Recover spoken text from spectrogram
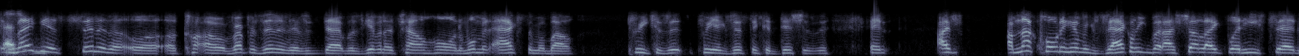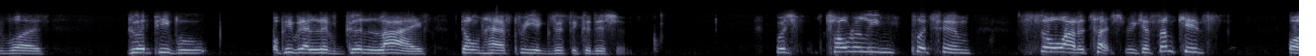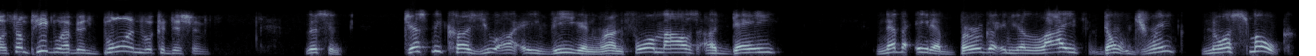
It might be a senator or a, a representative that was given a town hall, and a woman asked them about pre pre-existing conditions, and I I'm not quoting him exactly, but I felt like what he said was good people or people that live good lives don't have pre-existing conditions, which totally puts him so out of touch because some kids or some people have been born with conditions. Listen, just because you are a vegan, run four miles a day, never ate a burger in your life, don't drink nor smoke,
